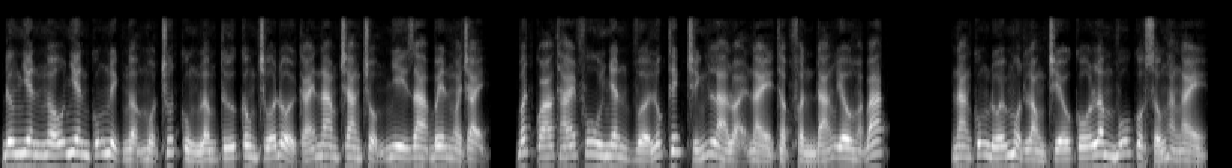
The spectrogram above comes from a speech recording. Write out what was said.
Đương nhiên ngẫu nhiên cũng nghịch ngợm một chút cùng lâm tứ công chúa đổi cái nam trang trộm nhi ra bên ngoài chạy, bất quá thái phu nhân vừa lúc thích chính là loại này thập phần đáng yêu hoạt bác. Nàng cũng đối một lòng chiếu cố lâm vũ cuộc sống hàng ngày,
